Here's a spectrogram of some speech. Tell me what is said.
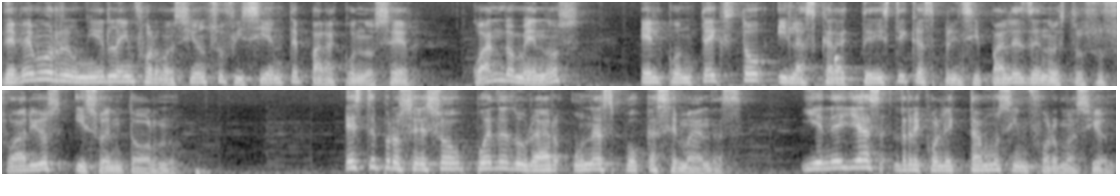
debemos reunir la información suficiente para conocer, cuando menos, el contexto y las características principales de nuestros usuarios y su entorno. Este proceso puede durar unas pocas semanas y en ellas recolectamos información.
